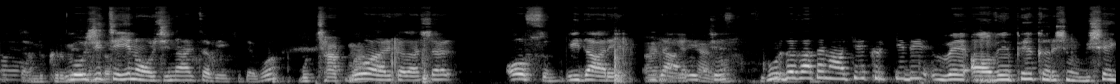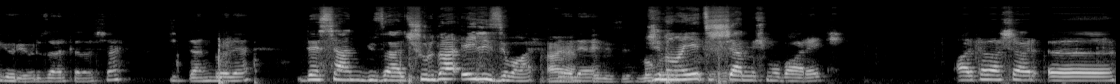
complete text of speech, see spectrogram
Bayağı. hatta. Şimdi kırmızı Logitech'in orijinal tabii ki de bu. Bu çakma. Bu arkadaşlar olsun. İdare, Aynen, idare yeter edeceğiz. bu. Burada zaten AK-47 ve AWP karışımı bir şey görüyoruz arkadaşlar. Cidden böyle desen güzel. Şurada el izi var. Aynen, böyle Elisi. Logosu cinayet burada. işlenmiş mübarek. Arkadaşlar eee,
